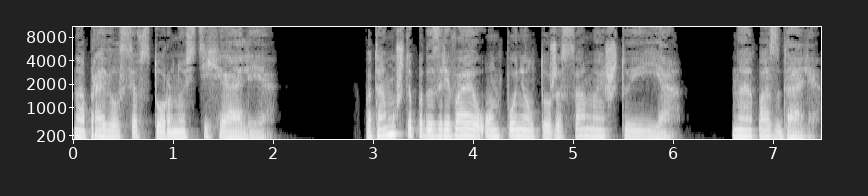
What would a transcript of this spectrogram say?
направился в сторону стихиалия. Потому что, подозревая, он понял то же самое, что и я. Мы опоздали.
